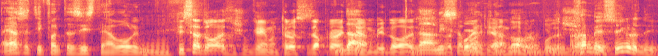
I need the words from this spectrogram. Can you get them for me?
A ja sam ti fantazista, ja volim. Ti sad dolaziš u Game trebao si zapravo ovaj Da. tjedan bi dolaziš. Da, nisam ovaj tjedan? Dobro, budeš. Kam bi si igrao di?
